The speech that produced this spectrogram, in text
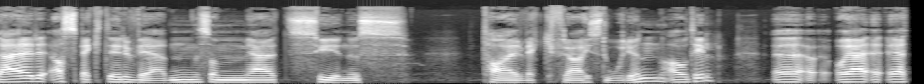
det er aspekter ved den som jeg synes tar vekk fra historien av og til. Uh, og jeg, jeg,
